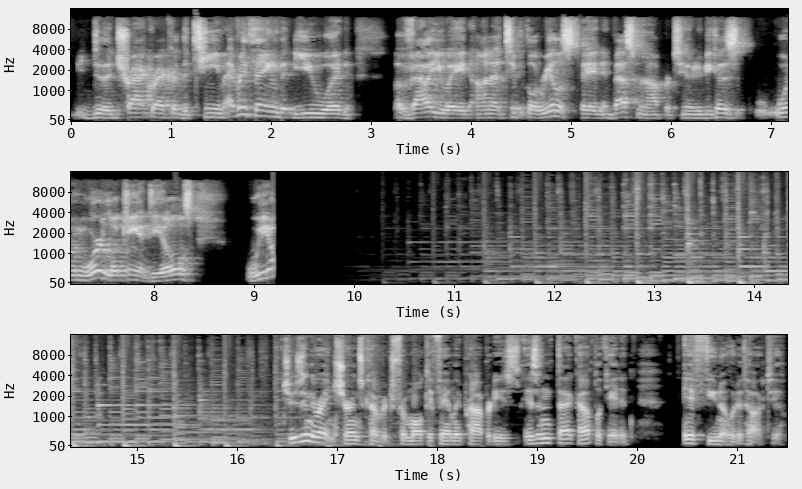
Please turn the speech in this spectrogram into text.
the track record, the team, everything that you would evaluate on a typical real estate investment opportunity because when we're looking at deals, we don't. Choosing the right insurance coverage for multifamily properties isn't that complicated if you know who to talk to.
